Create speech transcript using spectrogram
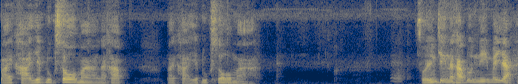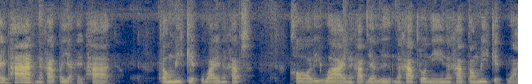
ปลายขาเย็บลูกโซ่มานะครับ ปลายขาเย็บลูกโซ่มา สวยจริง ๆ นะครับ รุ่นนี้ไม่อยากให้พลาดนะครับ ไม่อยากให้พลาด ต้องมีเก็บไว้นะครับ คอรีวายนะครับ อย่าลืมนะครับ ตัวนี้นะครับ ต้องมีเก็บไว้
